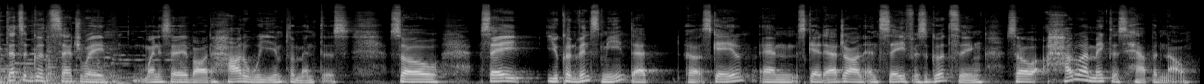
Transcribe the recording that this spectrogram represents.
Mike, that's a good segue when you say about how do we implement this. So, say you convinced me that uh, scale and scaled agile and SAFe is a good thing. So, how do I make this happen now?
